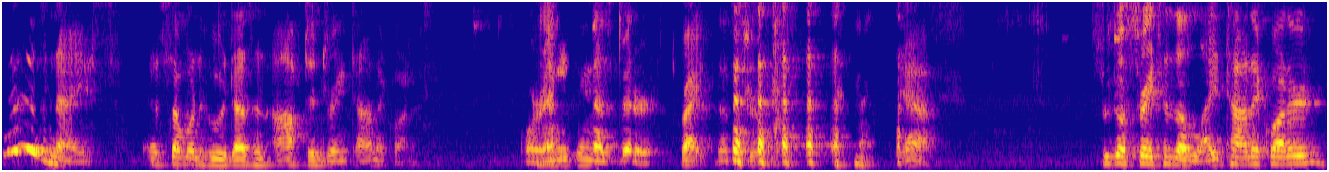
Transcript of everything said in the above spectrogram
That is nice. As someone who doesn't often drink tonic water. Or anything that's bitter. Right, that's true. yeah. Should we go straight to the light tonic water?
